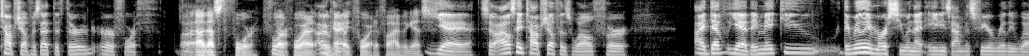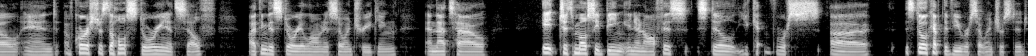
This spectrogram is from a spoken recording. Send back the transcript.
top shelf is that the third or fourth? Uh, that's four. Uh, four. four. Out, be Okay. like four out of five, I guess. yeah, yeah. So I'll say top shelf as well for. I definitely yeah they make you they really immerse you in that '80s atmosphere really well, and of course just the whole story in itself. I think this story alone is so intriguing, and that's how it just mostly being in an office still you kept were uh still kept the viewer so interested.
